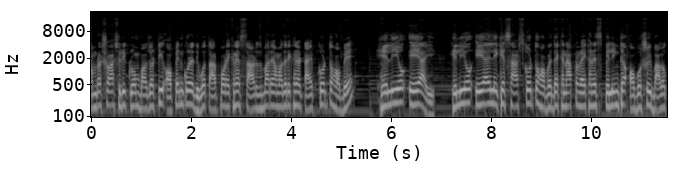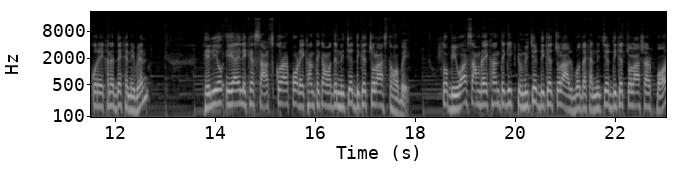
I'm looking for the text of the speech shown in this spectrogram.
আমরা সরাসরি ক্রোম ব্রাউজারটি ওপেন করে দিব। তারপর এখানে সার্চ বারে আমাদের এখানে টাইপ করতে হবে হেলিও এআই হেলিও এআই লিখে সার্চ করতে হবে। দেখেন আপনারা এখানে স্পেলিংটা অবশ্যই ভালো করে এখানে দেখে নেবেন। হেলিও এআই লিখে সার্চ করার পর এখান থেকে আমাদের নিচের দিকে চলে আসতে হবে। তো ভিউয়ার্স আমরা এখান থেকে একটু নিচের দিকে চলে আসব। দেখেন নিচের দিকে চলে আসার পর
